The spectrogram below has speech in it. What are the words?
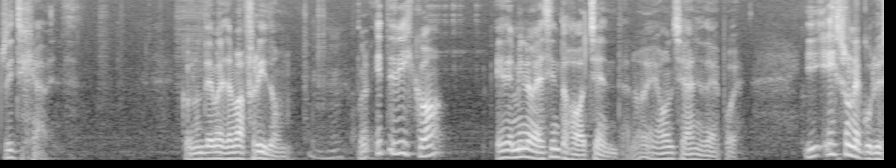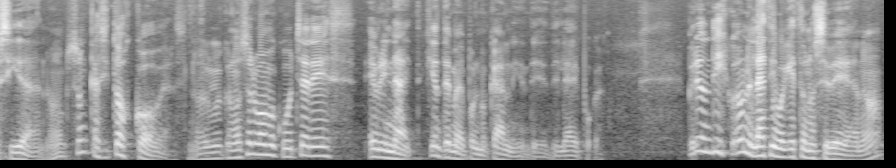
Richie Havens, con un tema que se llama Freedom. Bueno, este disco es de 1980, ¿no? es 11 años después. Y es una curiosidad, ¿no? son casi todos covers. ¿no? Lo que nosotros vamos a escuchar es Every Night, que es un tema de Paul McCartney de, de la época. Pero es un disco, es una lástima que esto no se vea, ¿no?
